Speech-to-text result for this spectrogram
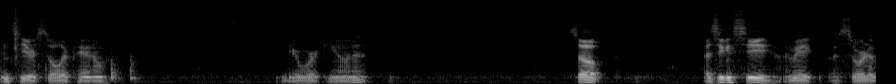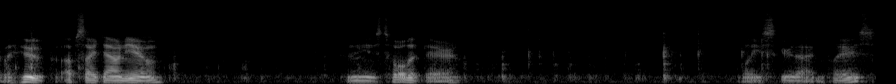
into your solar panel you're working on it. So, as you can see, I made a sort of a hoop upside down U, and then you just hold it there while you screw that in place.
